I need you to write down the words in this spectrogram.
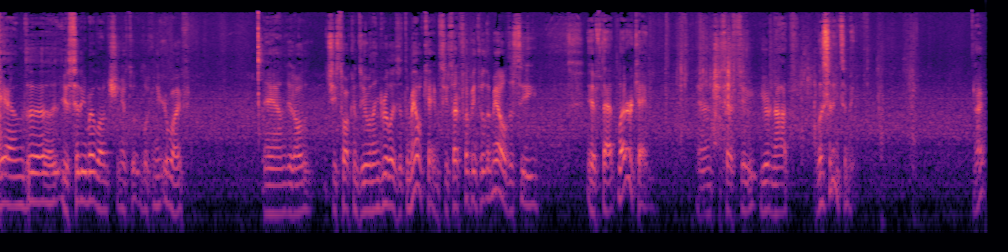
and uh, you're sitting by lunch and you're looking at your wife and, you know, she's talking to you and then you realize that the mail came. So you start flipping through the mail to see if that letter came. And she says to you, you're not listening to me. Right?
